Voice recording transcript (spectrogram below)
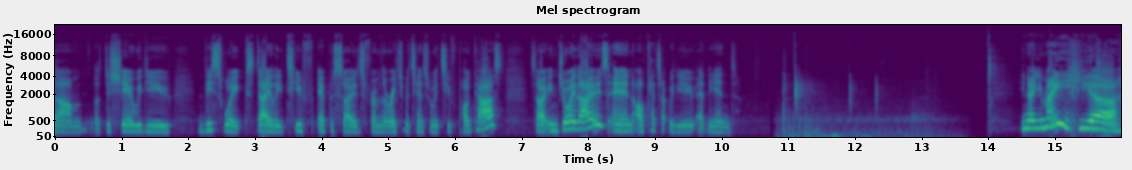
um, I'll just share with you this week's daily tiff episodes from the reach your potential with tiff podcast. So enjoy those and i'll catch up with you at the end. You know you may hear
